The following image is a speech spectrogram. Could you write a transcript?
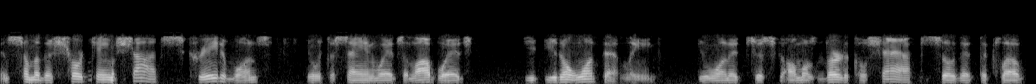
and some of the short game shots, creative ones, with the sand wedge, the lob wedge, you, you don't want that lean. You want it just almost vertical shaft so that the club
